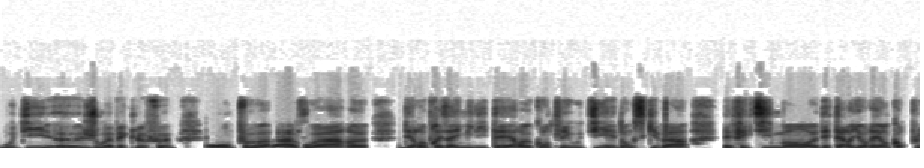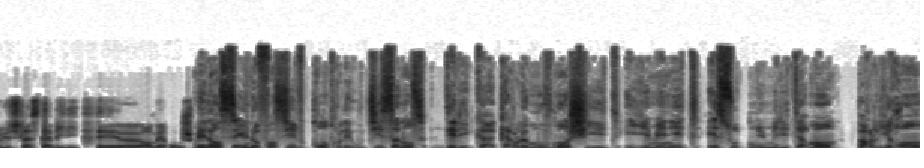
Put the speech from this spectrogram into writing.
outils euh, jouent avec le feu. On peut avoir euh, des représailles militaires euh, contre les outils et donc ce qui va effectivement détériorer encore plus l'instabilité en mer Rouge. Mais lancer une offensive contre les outils s'annonce délicat car le mouvement chiite yéménite est soutenu militairement par l'Iran.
